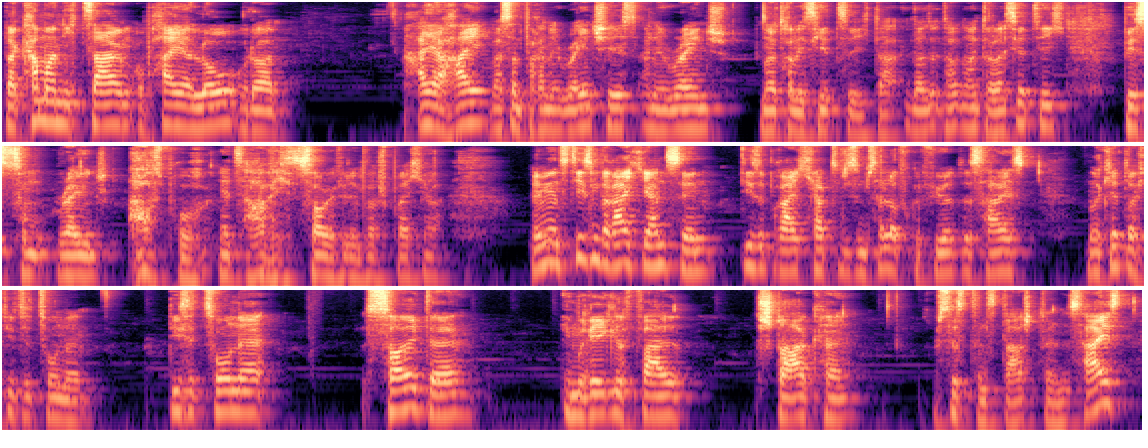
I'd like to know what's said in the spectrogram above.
Da kann man nicht sagen, ob Higher Low oder Higher High, was einfach eine Range ist. Eine Range neutralisiert sich, da, neutralisiert sich bis zum Range-Ausbruch. Jetzt habe ich, sorry für den Versprecher. Wenn wir uns diesen Bereich hier ansehen, dieser Bereich hat zu diesem Sell-Off geführt. Das heißt, markiert euch diese Zone. Diese Zone sollte im Regelfall starke Resistance darstellen. Das heißt,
